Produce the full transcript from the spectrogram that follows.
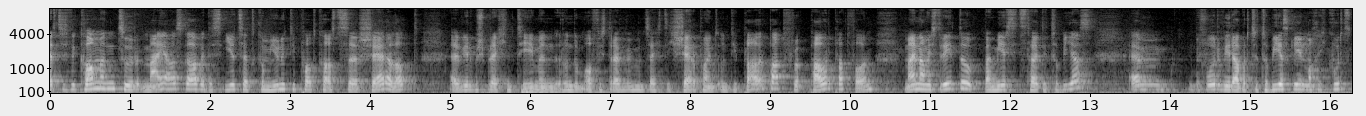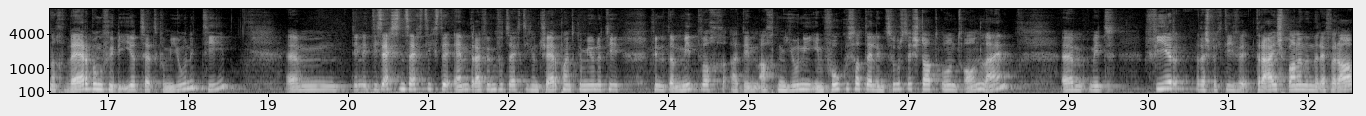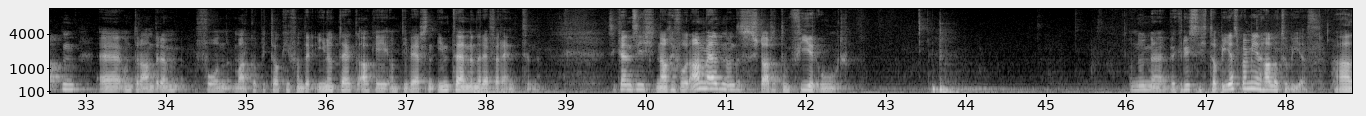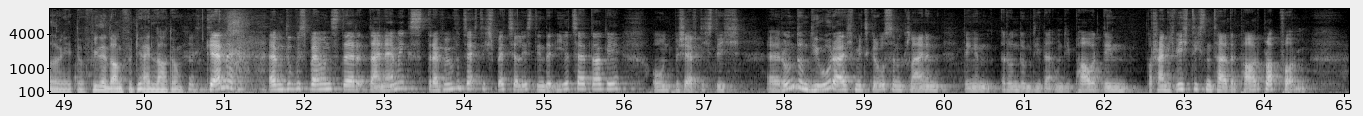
Herzlich willkommen zur Mai-Ausgabe des IOZ Community Podcasts Share a Lot. Äh, wir besprechen Themen rund um Office 365, SharePoint und die Power-Plattform. Mein Name ist Reto, bei mir sitzt heute Tobias. Ähm, bevor wir aber zu Tobias gehen, mache ich kurz noch Werbung für die IOZ Community. Ähm, die, die 66. M365 und SharePoint Community findet am Mittwoch, äh, dem 8. Juni im Focus Hotel in Surse statt und online ähm, mit vier respektive drei spannenden Referaten, äh, unter anderem von Marco Pitocchi von der Inotech AG und diversen internen Referenten. Sie können sich nach wie vor anmelden und es startet um 4 Uhr. Und nun äh, begrüße ich Tobias bei mir. Hallo Tobias. Hallo Reto, vielen Dank für die Einladung. Gerne. Ähm, du bist bei uns der Dynamics 365 Spezialist in der IOZ AG und beschäftigst dich äh, rund um die Uhr eigentlich mit großen und kleinen Dingen rund um die, um die Power, den wahrscheinlich wichtigsten Teil der Power-Plattform.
